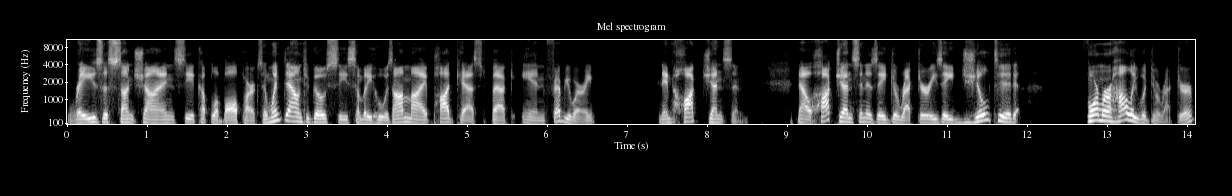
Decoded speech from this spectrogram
rays of sunshine, see a couple of ballparks. I went down to go see somebody who was on my podcast back in February named Hawk Jensen. Now, Hawk Jensen is a director. He's a jilted former Hollywood director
